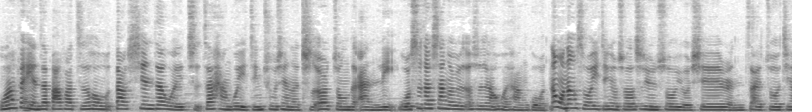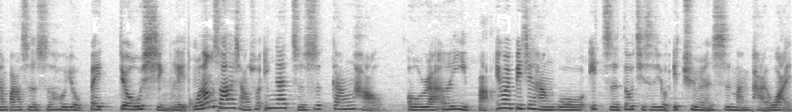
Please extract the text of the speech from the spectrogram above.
武汉肺炎在爆发之后，到现在为止，在韩国已经出现了十二宗的案例。我是在上个月的二十号回韩国，那我那个时候已经有收到事情，说有些人在坐机场巴士的时候有被丢行李。我那个时候还想说，应该只是刚好偶然而已吧，因为毕竟韩国一直都其实有一群人是蛮排外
